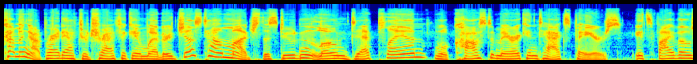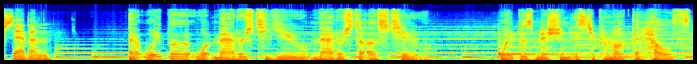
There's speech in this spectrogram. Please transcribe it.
Coming up right after traffic and weather, just how much the student loan debt plan will cost American taxpayers. It's 507. At WAEPA, what matters to you matters to us too. WAEPA's mission is to promote the health,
